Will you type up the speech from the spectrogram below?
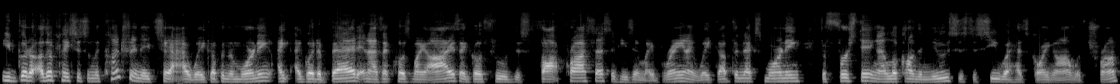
you'd go to other places in the country and they'd say, I wake up in the morning, I, I, go to bed, and as I close my eyes, I go through this thought process, and he's in my brain. I wake up the next morning. The first thing I look on the news is to see what has going on with Trump.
